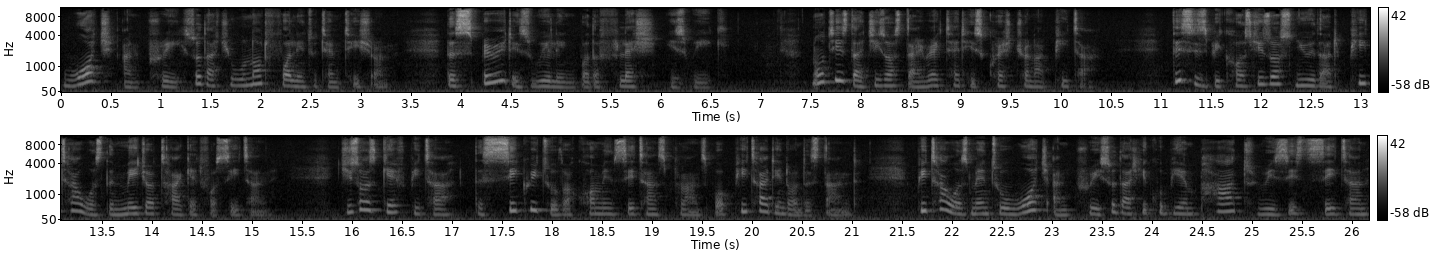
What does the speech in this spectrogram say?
Watch and pray so that you will not fall into temptation. The spirit is willing, but the flesh is weak. Notice that Jesus directed his question at Peter. This is because Jesus knew that Peter was the major target for Satan. Jesus gave Peter the secret to overcoming Satan's plans, but Peter didn't understand. Peter was meant to watch and pray so that he could be empowered to resist Satan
